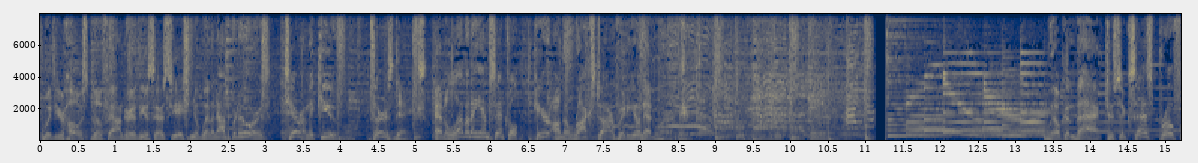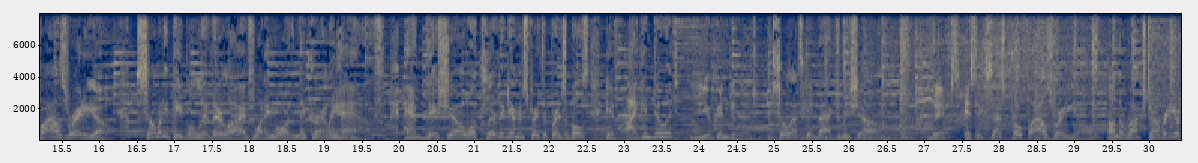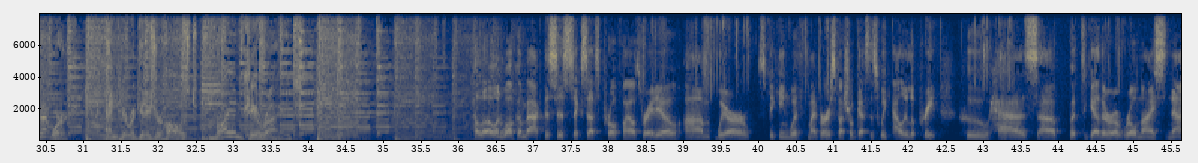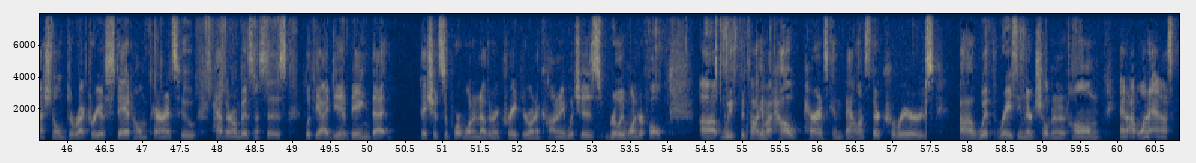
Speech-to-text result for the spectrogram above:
with your host, the founder of the Association of Women Entrepreneurs, Tara McHugh. Thursdays at 11 a.m. Central here on the Rockstar Radio Network. Welcome back to Success Profiles Radio. So many people live their lives wanting more than they currently have. And this show will clearly demonstrate the principles if I can do it, you can do it. So let's get back to the show. This is Success Profiles Radio on the Rockstar Radio Network. And here again is your host, Brian K. Wright. Hello and welcome back. This is Success Profiles Radio. Um, we are speaking with my very special guest this week, Ally Loprete, who has uh, put together a real nice national directory of stay at home parents who have their own businesses, with the idea being that they should support one another and create their own economy, which is really wonderful. Uh, we've been talking about how parents can balance their careers uh, with raising their children at home. And I want to ask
